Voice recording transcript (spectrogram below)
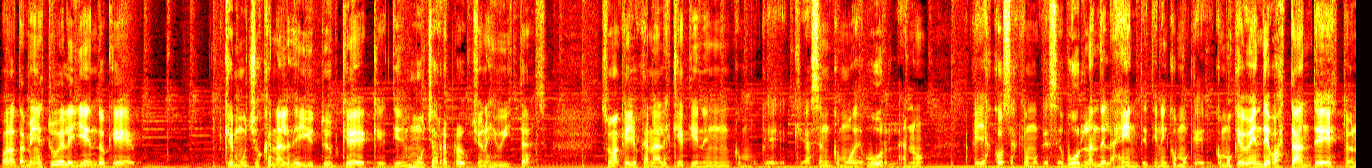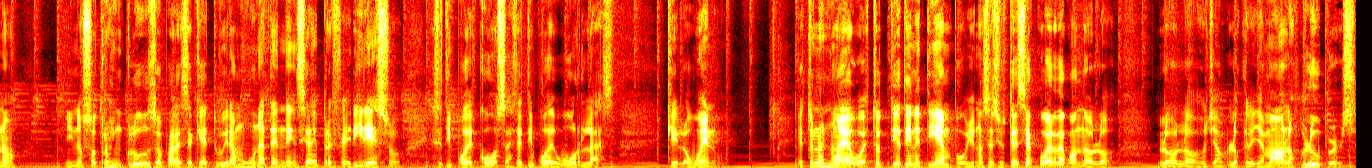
Bueno, también estuve leyendo que, que muchos canales de YouTube que, tienen muchas reproducciones y vistas son aquellos canales que tienen como que hacen como de burla, ¿no? Aquellas cosas como que se burlan de la gente, tienen como que, como que vende bastante esto, ¿no? Y nosotros incluso parece que tuviéramos una tendencia de preferir eso, ese tipo de cosas, ese tipo de burlas, que lo bueno. Esto no es nuevo, esto ya tiene tiempo. Yo no sé si usted se acuerda cuando los, los, los, que le llamaban los bloopers,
